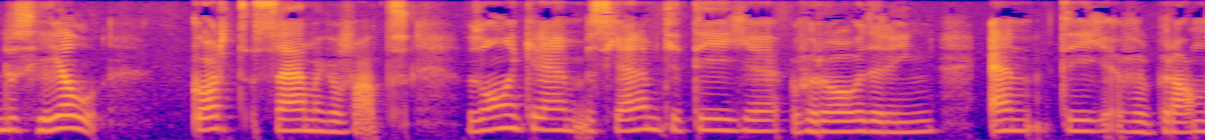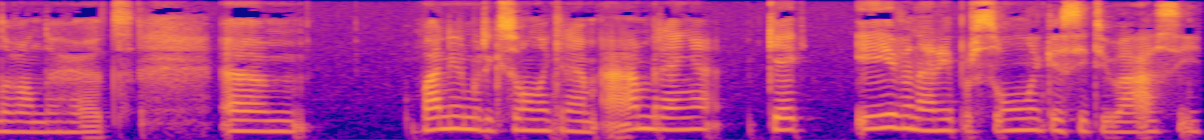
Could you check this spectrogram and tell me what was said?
Dus heel kort samengevat. Zonnecrème beschermt je tegen veroudering en tegen verbranden van de huid. Um, wanneer moet ik zonnecrème aanbrengen? Kijk even naar je persoonlijke situatie.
